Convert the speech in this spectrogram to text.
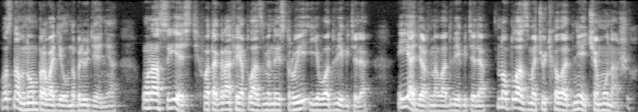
В основном проводил наблюдения. У нас есть фотография плазменной струи его двигателя – ядерного двигателя, но плазма чуть холоднее, чем у наших.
